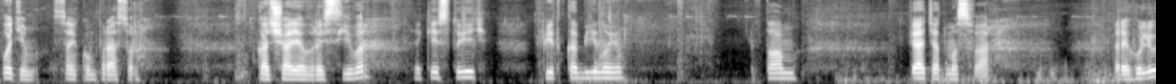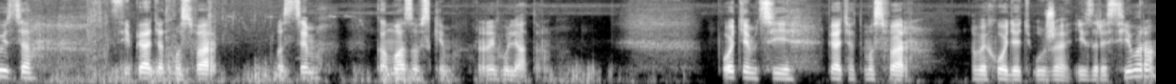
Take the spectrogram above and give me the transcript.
Потім цей компресор качає в ресівер, який стоїть під кабіною. Там 5 атмосфер. Регулюються ці 5 атмосфер ось цим камазовським регулятором. Потім ці 5 атмосфер виходять уже із ресівера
